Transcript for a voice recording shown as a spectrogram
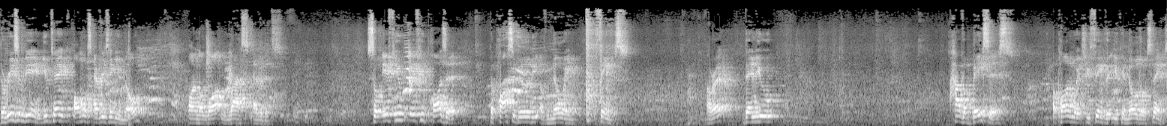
The reason being, you take almost everything you know on a lot less evidence. So if you if you posit the possibility of knowing things, all right, then you have a basis upon which you think that you can know those things.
